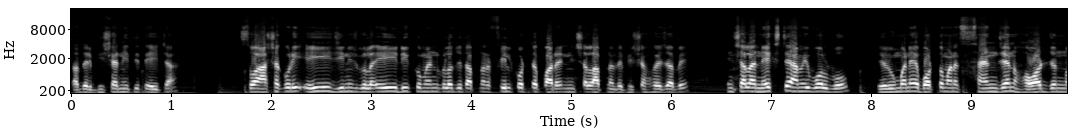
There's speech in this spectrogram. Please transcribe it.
তাদের ভিসা নীতিতে এইটা। সো আশা করি এই জিনিসগুলো, এই রিকমেন্ডগুলো যদি আপনারা ফিল করতে পারেন, ইনশাল্লাহ আপনাদের ভিসা হয়ে যাবে। ইনশাল্লাহ নেক্সটে আমি বলব যে রোমানিয়া বর্তমানে স্যানজেন হওয়ার জন্য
